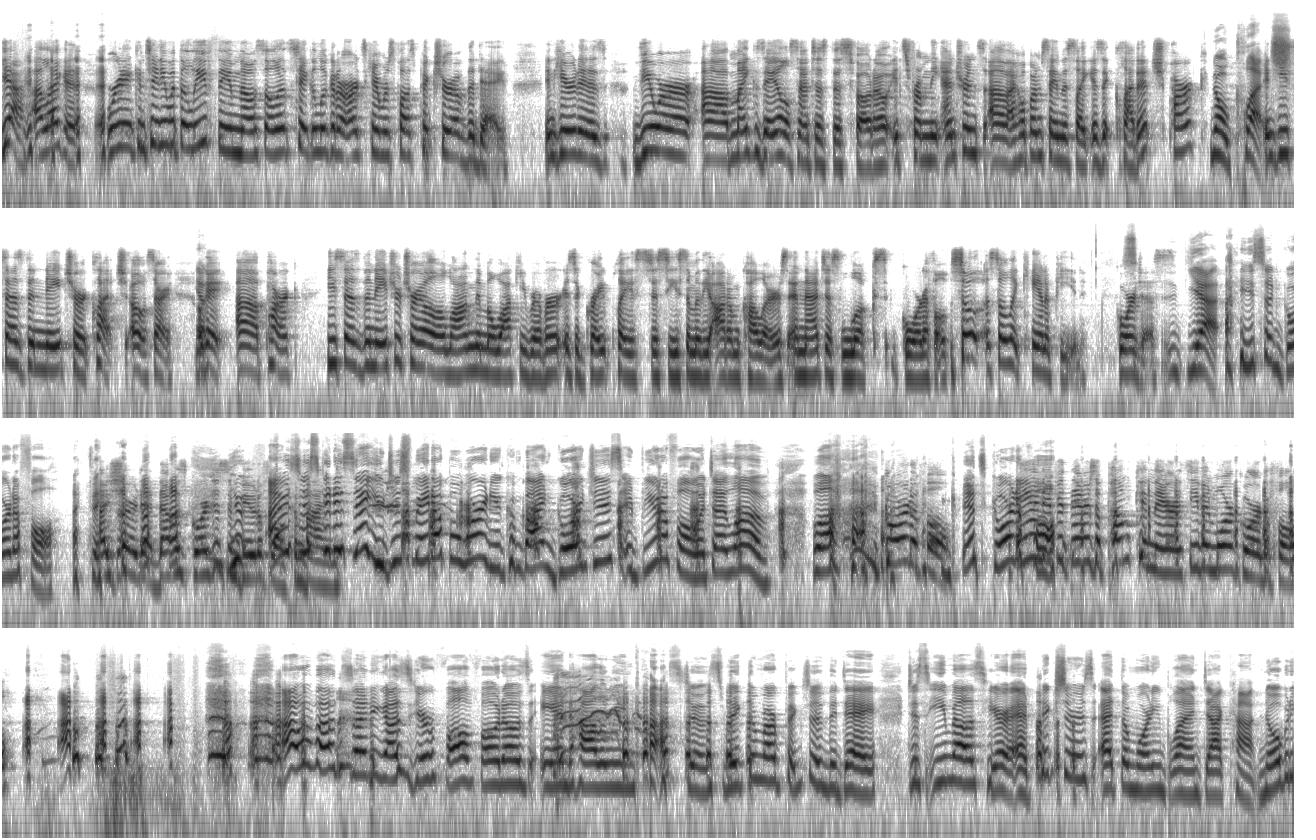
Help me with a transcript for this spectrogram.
Yeah, I like it. We're going to continue with the leaf theme, though. So let's take a look at our Art's Cameras Plus picture of the day. And here it is. Viewer uh, Mike Zale sent us this photo. It's from the entrance of, I hope I'm saying this like, is it Kletich Park? No, Kletzsch. And he says the nature, Kletzsch. Oh, sorry. Yep. Okay, uh, Park. He says the nature trail along the Milwaukee River is a great place to see some of the autumn colors, and that just looks gorgeous. So, so like canopied gorgeous. Yeah, you said gortiful. I think. I sure did. That was gorgeous and you, beautiful. I was combined. just gonna say you just made up a word. You combined gorgeous and beautiful, which I love. Well, gortiful. It's gortiful. And if it, there's a pumpkin there, it's even more gortiful. How about sending us your fall photos and Halloween costumes? Make them our picture of the day. Just email us here at pictures at themorningblend.com. Nobody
